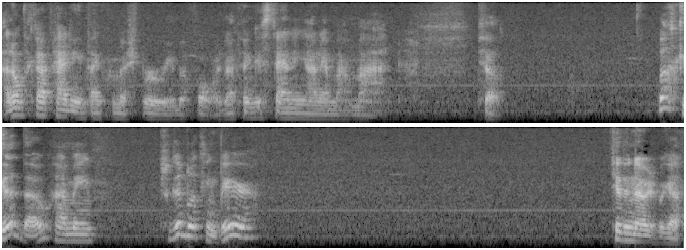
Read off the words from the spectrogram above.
I don't think I've had anything from this brewery before. Nothing is standing out in my mind. So, looks good though. I mean, it's a good looking beer. To the nose we go.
